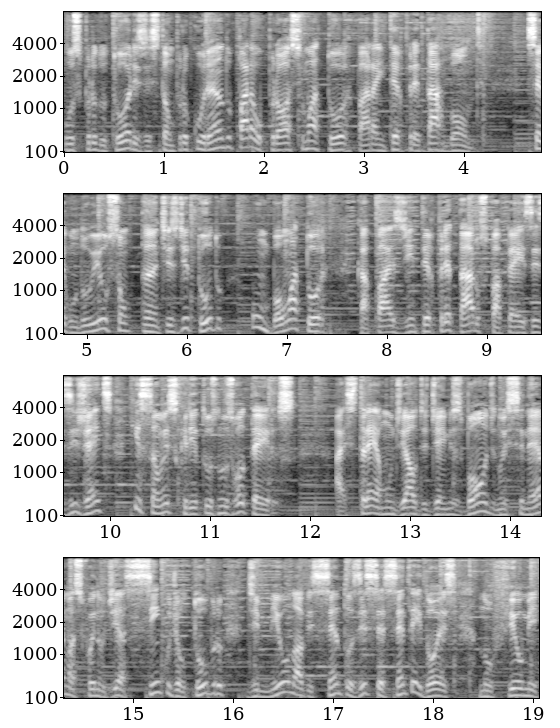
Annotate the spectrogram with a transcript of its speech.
os produtores estão procurando para o próximo ator para interpretar Bond. Segundo Wilson, antes de tudo, um bom ator capaz de interpretar os papéis exigentes que são escritos nos roteiros. A estreia mundial de James Bond nos cinemas foi no dia 5 de outubro de 1962, no filme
